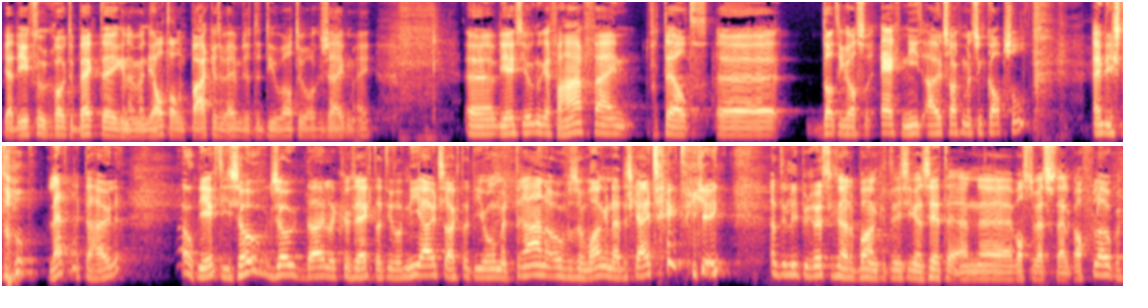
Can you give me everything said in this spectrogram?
Ja, die heeft nog een grote bek tegen hem. En die had al een paar keer zo hem zitten duwen. Had hij wel gezeik mee. Eh, die heeft hij ook nog even haarfijn verteld... eh, dat die gast er echt niet uitzag met zijn kapsel. En die stond letterlijk te huilen. Oh. Die heeft hij zo, zo duidelijk gezegd dat hij er niet uitzag dat die jongen met tranen over zijn wangen naar de scheidsrechter ging. En toen liep hij rustig naar de bank en toen is hij gaan zitten en eh, was de wedstrijd eigenlijk afgelopen.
